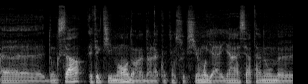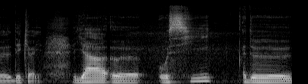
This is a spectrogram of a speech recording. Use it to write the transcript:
Euh, donc ça, effectivement, dans, dans la construction, il y, y, a, un certain nombre euh, d'écueils. Il y a euh, aussi de,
